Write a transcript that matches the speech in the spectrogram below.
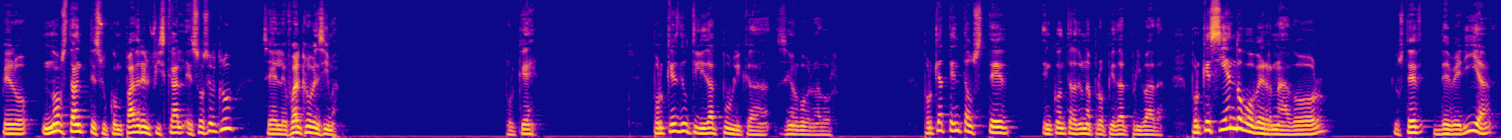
pero no obstante su compadre el fiscal es socio del club, se le fue al club encima. ¿Por qué? ¿Por qué es de utilidad pública, señor gobernador? ¿Por qué atenta usted en contra de una propiedad privada? ¿Por qué siendo gobernador, que usted debería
